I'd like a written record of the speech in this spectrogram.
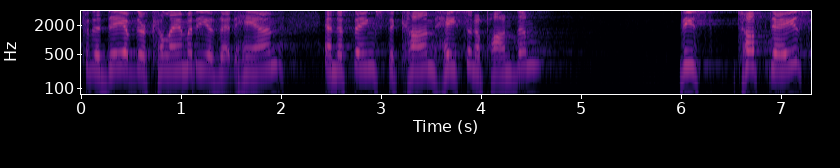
for the day of their calamity is at hand, and the things to come hasten upon them. These tough days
